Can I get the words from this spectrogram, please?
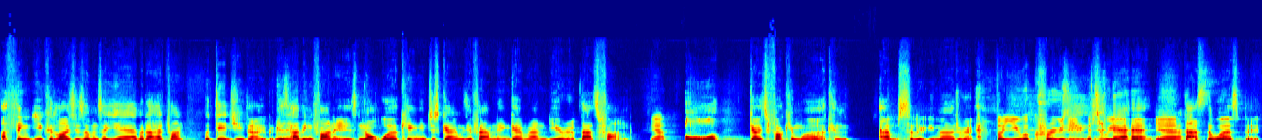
I think you could lie to yourself and say, yeah, but I had fun. Well, did you though? Because having fun is not working and just going with your family and going around Europe. That's fun. Yeah. Or go to fucking work and absolutely murder it. But you were cruising this week. yeah. Yeah. That's the worst bit.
